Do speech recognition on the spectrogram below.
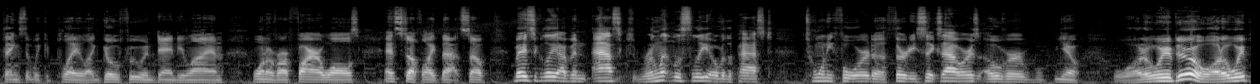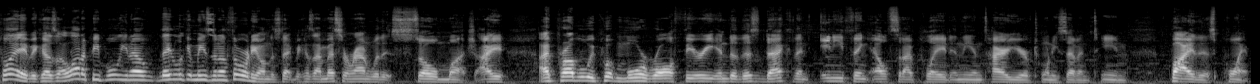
things that we could play, like Gofu and Dandelion, one of our firewalls, and stuff like that. So, basically, I've been asked relentlessly over the past 24 to 36 hours over, you know, what do we do? What do we play? Because a lot of people, you know, they look at me as an authority on this deck because I mess around with it so much. I I probably put more raw theory into this deck than anything else that I've played in the entire year of 2017 by this point.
